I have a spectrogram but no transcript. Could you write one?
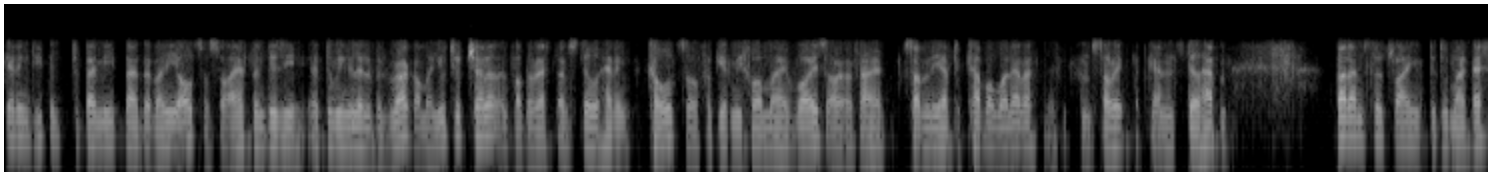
getting deep into by me by, by me also. So I have been busy uh, doing a little bit of work on my YouTube channel, and for the rest, I'm still having a cold. So forgive me for my voice, or if I suddenly have to cover whatever, I'm sorry. That can still happen. But I'm still trying to do my best.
